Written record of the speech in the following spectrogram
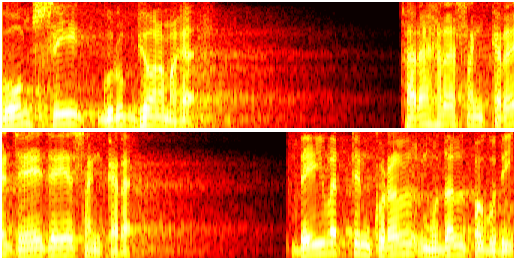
ஓம் ஸ்ரீ குருப்பியோ நமக. ஹரஹர சங்கர ஜெய ஜெய சங்கர. தெய்வத்தின் குரல் முதல் பகுதி.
